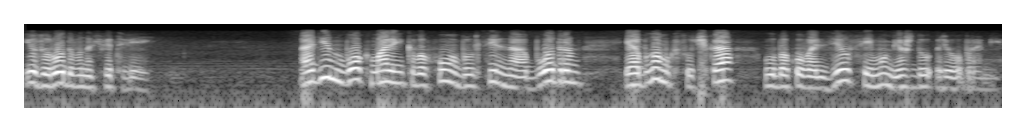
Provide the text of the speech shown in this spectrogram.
и изуродованных ветвей. Один бок маленького хума был сильно ободран, и обломок сучка глубоко вонзился ему между ребрами.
